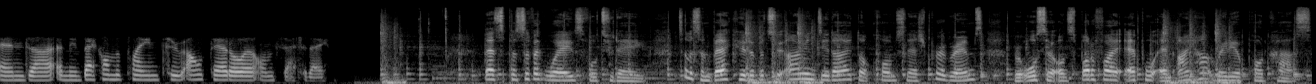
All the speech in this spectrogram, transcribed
and uh, and then back on the plane to Aotearoa on Saturday. That's Pacific Waves for today. To listen back, head over to rnzi.com slash programs. We're also on Spotify, Apple and iHeartRadio podcasts.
